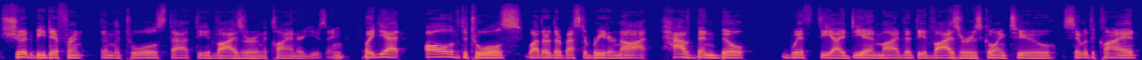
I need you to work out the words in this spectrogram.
should be different than the tools that the advisor and the client are using. But yet, all of the tools, whether they're best of breed or not, have been built with the idea in mind that the advisor is going to sit with the client,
